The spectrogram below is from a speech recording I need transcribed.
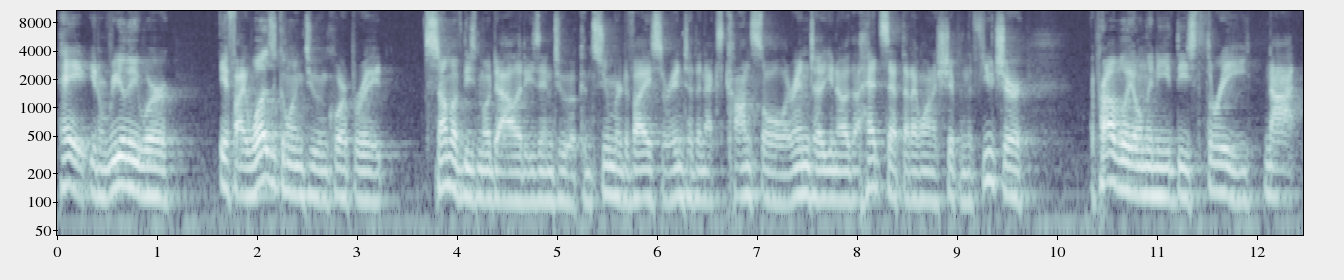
hey, you know, really, we're, if I was going to incorporate some of these modalities into a consumer device or into the next console or into, you know, the headset that I want to ship in the future, I probably only need these three, not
